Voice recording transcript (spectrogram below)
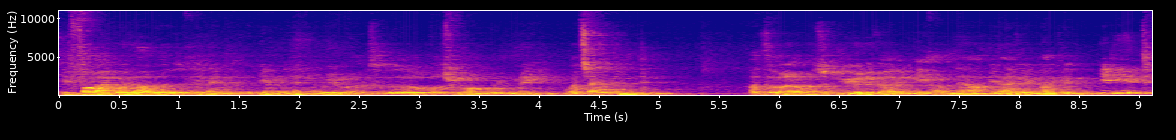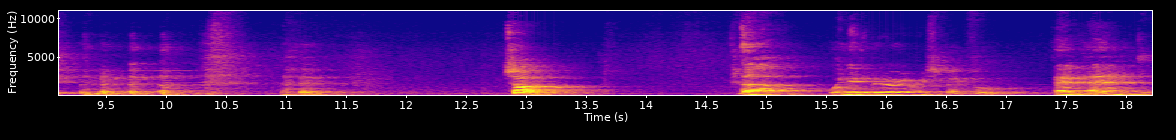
You fight with others, and then you know, then you realise, oh, what's wrong with me? What's happened? I thought I was a pure devotee. I'm now behaving like an idiot. so, uh, we need to be very respectful and, and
